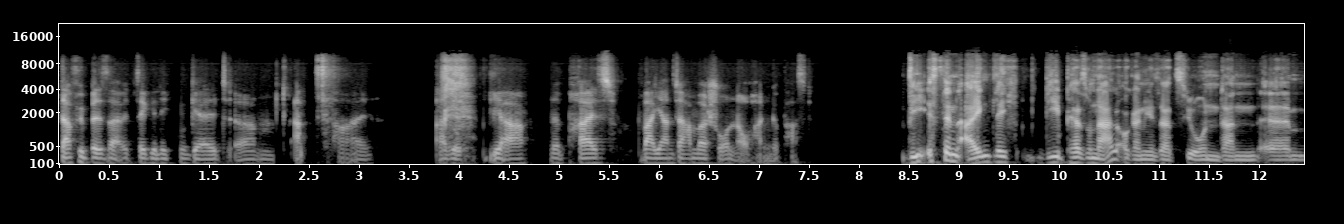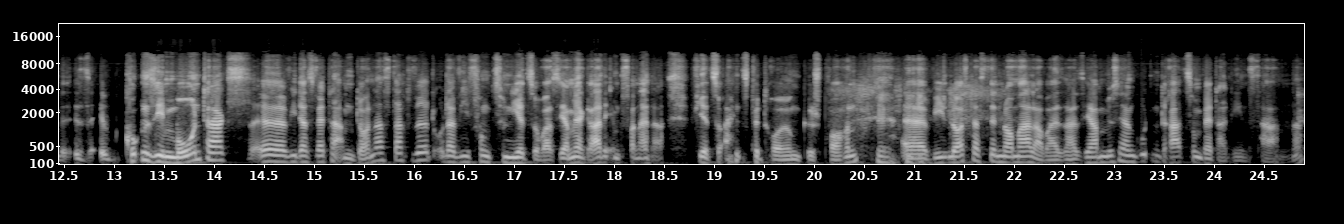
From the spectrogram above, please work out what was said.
dafür beiseite gelegten Geld ähm, abzahlen. Also ja, eine Preisvariante haben wir schon auch angepasst. Wie ist denn eigentlich die Personalorganisation dann? Ähm, gucken Sie montags, äh, wie das Wetter am Donnerstag wird oder wie funktioniert sowas? Sie haben ja gerade eben von einer 4 zu 1 Betreuung gesprochen. äh, wie läuft das denn normalerweise? Also Sie haben, müssen ja einen guten Draht zum Wetterdienst haben. Ne?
